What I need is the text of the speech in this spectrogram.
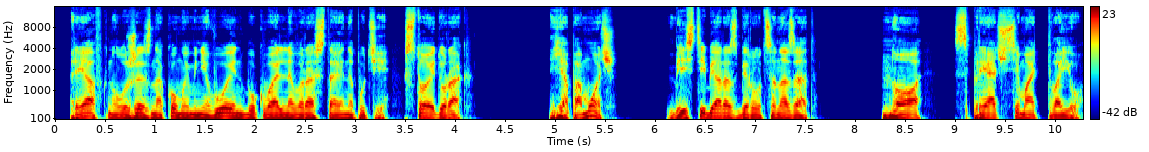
— рявкнул уже знакомый мне воин, буквально вырастая на пути. «Стой, дурак!» «Я помочь. Без тебя разберутся назад. Но спрячься, мать твою!»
